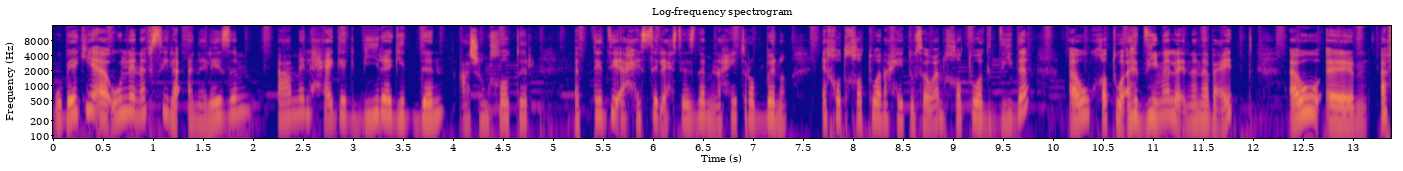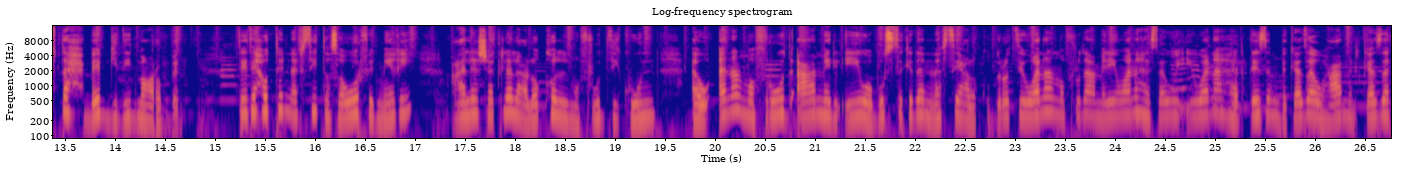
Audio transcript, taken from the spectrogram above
وباجي أقول لنفسي لأ أنا لازم أعمل حاجة كبيرة جدا عشان خاطر أبتدي أحس الإحساس ده من ناحية ربنا. آخد خطوة ناحيته سواء خطوة جديدة أو خطوة قديمة لأن أنا بعدت أو أفتح باب جديد مع ربنا. ابتدي أحط لنفسي تصور في دماغي على شكل العلاقة اللي المفروض يكون أو أنا المفروض أعمل إيه وأبص كده لنفسي على قدراتي وأنا المفروض أعمل إيه وأنا هسوي إيه وأنا هلتزم بكذا وهعمل كذا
